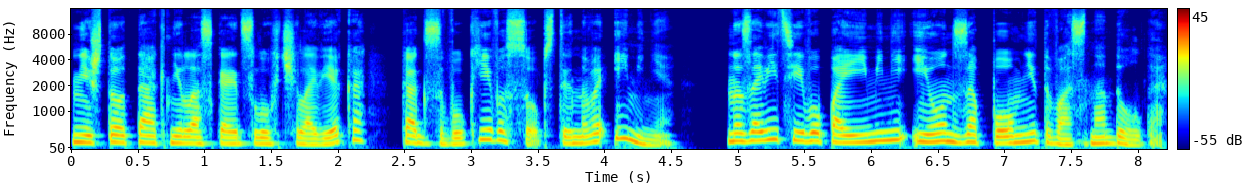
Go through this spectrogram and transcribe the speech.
Ничто так не ласкает слух человека, как звук его собственного имени. Назовите его по имени, и он запомнит вас надолго.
